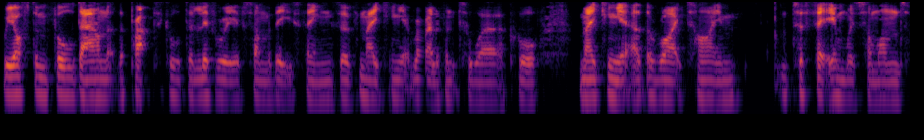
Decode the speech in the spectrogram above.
we often fall down at the practical delivery of some of these things of making it relevant to work or making it at the right time to fit in with someone's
